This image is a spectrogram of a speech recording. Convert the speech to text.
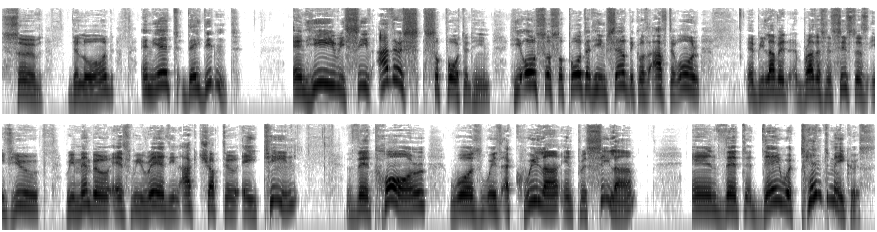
served the Lord, and yet they didn't. And he received, others supported him. He also supported himself because, after all, Eh, beloved brothers and sisters, if you remember, as we read in Act chapter 18, that Paul was with Aquila and Priscilla, and that they were tent makers.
